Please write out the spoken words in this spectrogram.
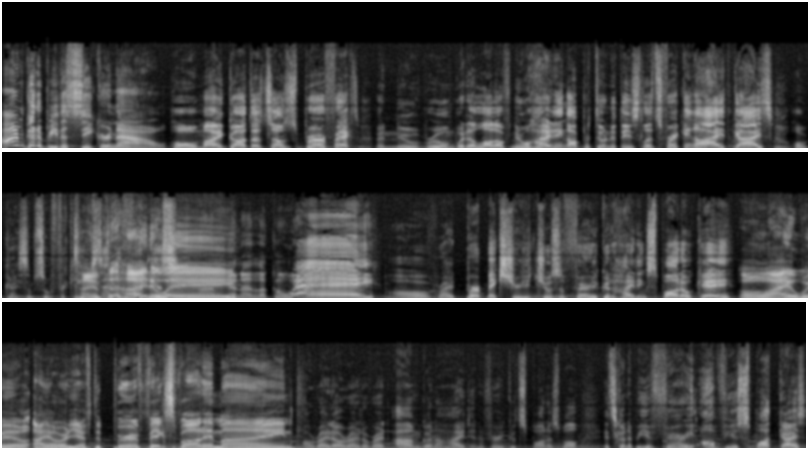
I'm gonna be the seeker now. Oh my god, that sounds perfect. A new room with a lot of new hiding opportunities. Let's freaking hide, guys. Oh, guys, I'm so freaking Time to hide away. I'm gonna look away. All right, Perp, make sure you choose a very good hiding spot, okay? Oh, I will. I already have the perfect spot in mind. All right, all right, all right. I'm gonna hide in a very good spot as well. It's gonna be a very obvious spot, guys.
